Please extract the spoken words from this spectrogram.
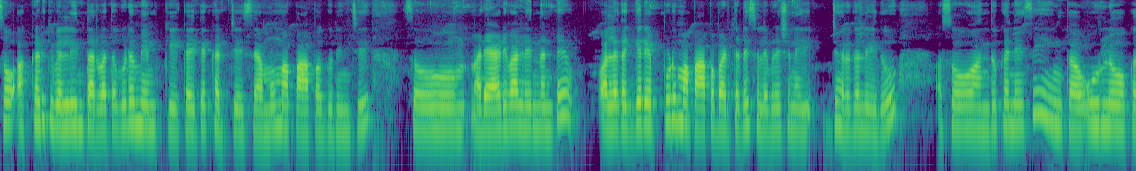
సో అక్కడికి వెళ్ళిన తర్వాత కూడా మేము కేక్ అయితే కట్ చేసాము మా పాప గురించి. సో మా డాడీ వాళ్ళు ఏంటంటే వాళ్ళ దగ్గర ఎప్పుడు మా పాప బర్త్డే సెలబ్రేషన్ జరగలేదు. సో అందుకనేసి ఇంకా ఊర్లో ఒక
